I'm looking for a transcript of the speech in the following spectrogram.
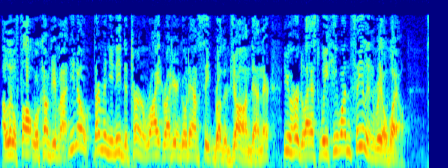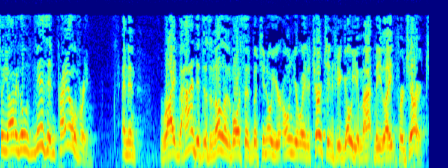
a little thought will come to your mind. You know, Thurman, you need to turn right right here and go down and see Brother John down there. You heard last week he wasn't feeling real well. So you ought to go visit and pray over him. And then right behind it there's another little voice that says, but you know, you're on your way to church and if you go you might be late for church.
